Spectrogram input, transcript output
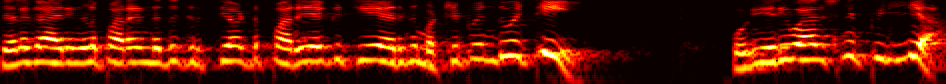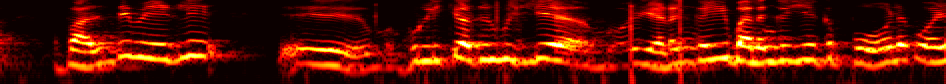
ചില കാര്യങ്ങൾ പറയേണ്ടത് കൃത്യമായിട്ട് പറയുകയൊക്കെ ചെയ്യായിരുന്നു. പക്ഷെ ഇപ്പം എന്ത് പറ്റി? കൊടിയേരി ബാലകൃഷ്ണൻ ഇപ്പം ഇല്ല. അപ്പം അതിന്റെ പേരിൽ പുള്ളിക്ക് അതൊരു വലിയ ഇടം കൈ ബലം കൈയൊക്കെ പോലെ പോയ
